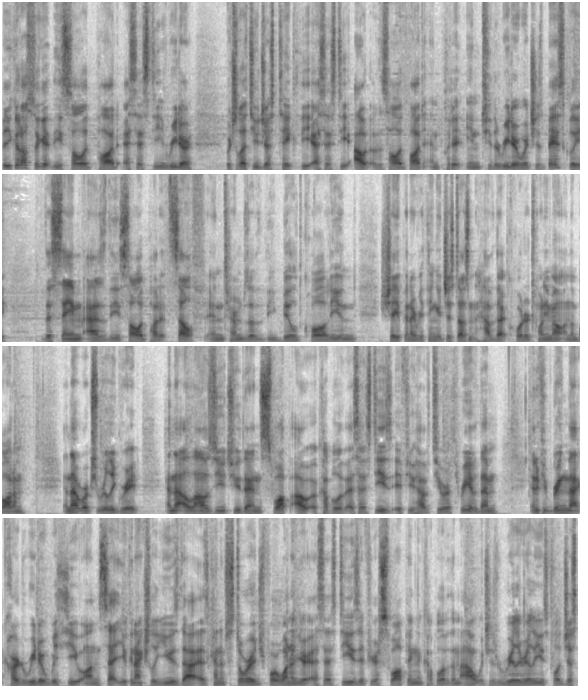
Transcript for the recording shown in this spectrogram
But you could also get the SolidPod SSD reader, which lets you just take the SSD out of the SolidPod and put it into the reader, which is basically the same as the SolidPod itself in terms of the build quality and shape and everything. It just doesn't have that quarter 20 mount on the bottom. And that works really great. And that allows you to then swap out a couple of SSDs if you have two or three of them. And if you bring that card reader with you on set, you can actually use that as kind of storage for one of your SSDs if you're swapping a couple of them out, which is really, really useful. Just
